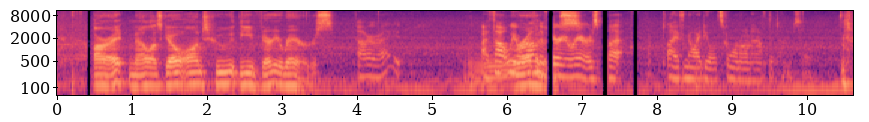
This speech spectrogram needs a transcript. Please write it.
All right, now let's go on to the very rares. All right. I thought we were on the very rares, but I have no idea what's going on half the time. So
